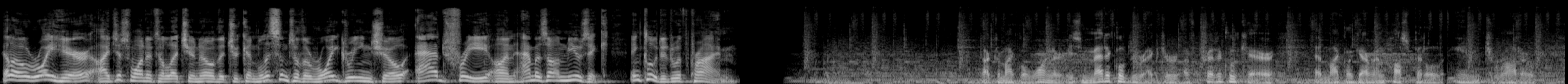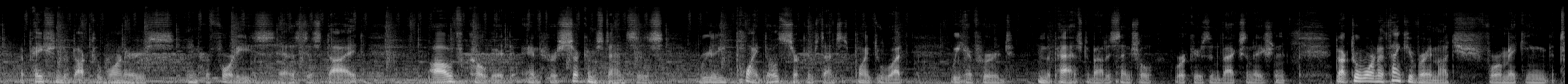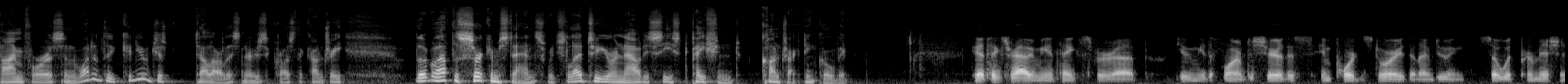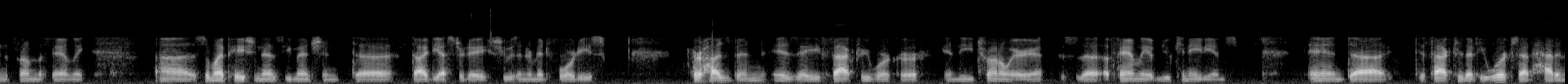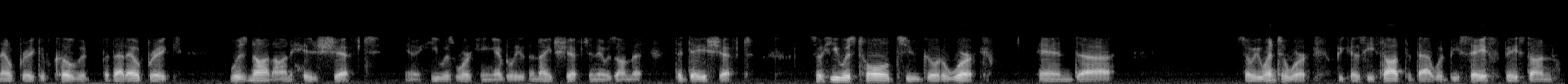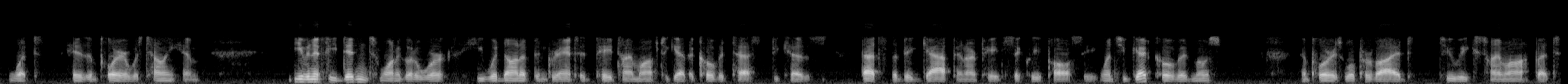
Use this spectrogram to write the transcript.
Hello, Roy here. I just wanted to let you know that you can listen to The Roy Green Show ad free on Amazon Music, included with Prime. Dr. Michael Warner is Medical Director of Critical Care at Michael Garron Hospital in Toronto. A patient of Dr. Warner's in her 40s has just died of COVID, and her circumstances really point, those circumstances point to what we have heard in the past about essential workers and vaccination. Dr. Warner, thank you very much for making the time for us. And what did the, could you just tell our listeners across the country about the circumstance which led to your now deceased patient contracting COVID? Yeah, thanks for having me, and thanks for uh, giving me the forum to share this important story that I'm doing so with permission from the family. Uh, so my patient, as you mentioned, uh, died yesterday. She was in her mid 40s her husband is a factory worker in the Toronto area. This is a, a family of new Canadians. And uh, the factory that he works at had an outbreak of COVID, but that outbreak was not on his shift. You know, he was working, I believe, the night shift, and it was on the, the day shift. So he was told to go to work. And uh, so he went to work because he thought that that would be safe based on what his employer was telling him. Even if he didn't want to go to work, he would not have been granted paid time off to get a COVID test because that's the big gap in our paid sick leave policy. Once you get COVID, most employers will provide two weeks time off. But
